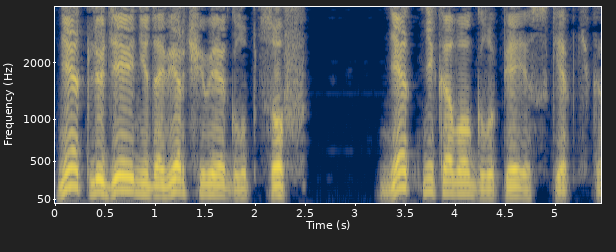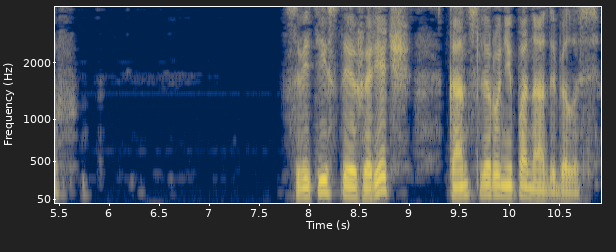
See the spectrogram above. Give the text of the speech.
Нет людей недоверчивее глупцов. Нет никого глупее скептиков. Цветистая же речь канцлеру не понадобилась.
